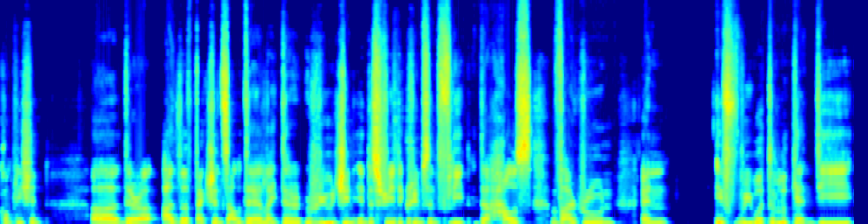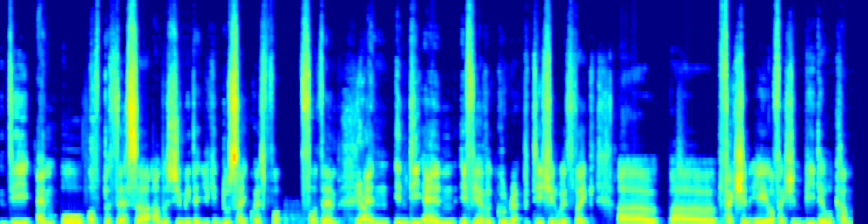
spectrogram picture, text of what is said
completion. Uh, there are other factions out there like the Ryujin Industry, the Crimson Fleet, the House Va'ruun, and if we were to look at the the MO of Bethesda, I'm assuming that you can do side quests for for them. Yeah. And in the end, if you have a good reputation with like uh uh faction A or faction B, they will come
